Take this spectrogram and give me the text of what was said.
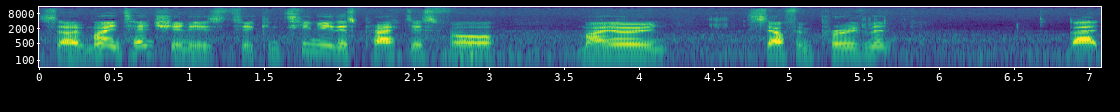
So my intention is to continue this practice for my own self improvement, but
